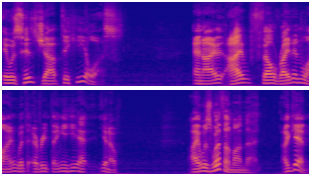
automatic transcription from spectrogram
it was his job to heal us. And I, I fell right in line with everything he had, you know. I was with him on that. Again,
